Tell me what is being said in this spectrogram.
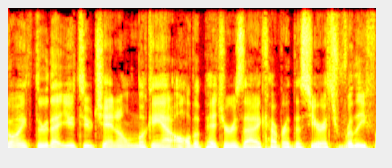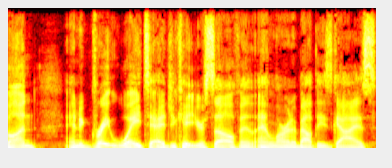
going through that YouTube channel and looking at all the pictures that I covered this year. It's really fun and a great way to educate yourself and, and learn about these guys.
